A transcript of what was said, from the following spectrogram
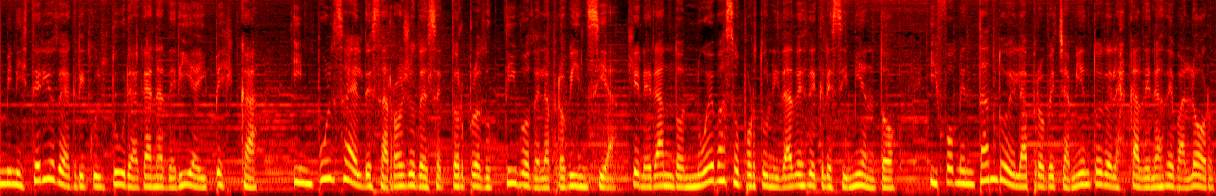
El Ministerio de Agricultura, Ganadería y Pesca impulsa el desarrollo del sector productivo de la provincia, generando nuevas oportunidades de crecimiento y fomentando el aprovechamiento de las cadenas de valor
